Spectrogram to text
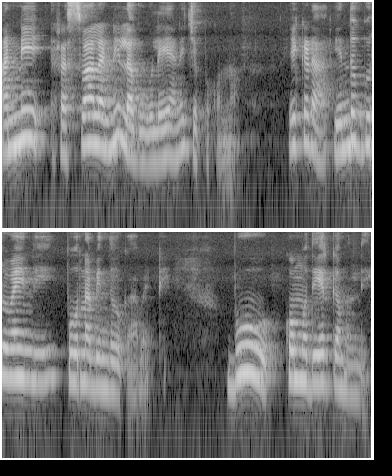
అన్ని హ్రస్వాలన్నీ లఘువులే అని చెప్పుకున్నాం. ఇక్కడ ఎందుకు గురువైంది? పూర్ణ బిందువు కాబట్టి. భూ కొమ్ము దీర్ఘం ఉంది.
